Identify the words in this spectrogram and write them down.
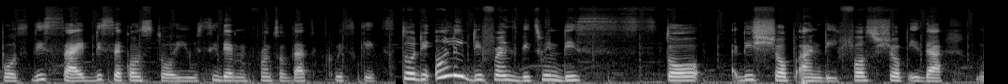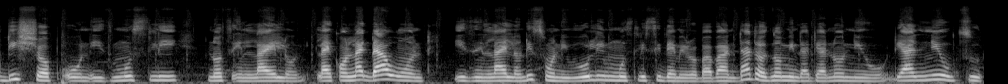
But this side this second store you see them in front of that chris gate so the only difference between this store this shop and the first shop is that this shop own is mostly not in nylon. Like unlike that one is in nylon. This one you only mostly see them in rubber band. That does not mean that they are not new. They are new too. You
